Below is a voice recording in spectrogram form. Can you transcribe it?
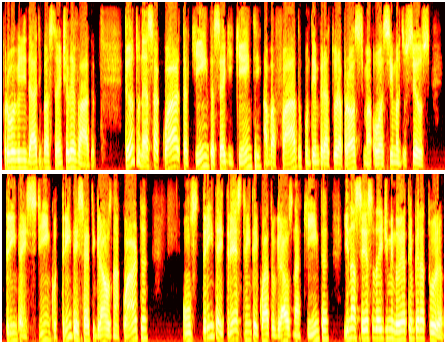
probabilidade bastante elevada. Tanto nessa quarta, quinta, segue quente, abafado, com temperatura próxima ou acima dos seus 35, 37 graus na quarta, uns 33, 34 graus na quinta, e na sexta daí diminui a temperatura,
